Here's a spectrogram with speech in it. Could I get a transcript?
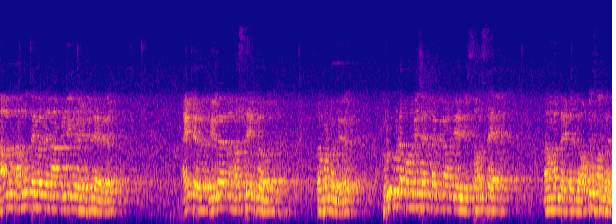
ನಾಲ್ಕು ನಲ್ವತ್ತೈದು ಜನ ಮೀಟಿಂಗ್ ಇದೆ ಆಯ್ತು ಬಿಲ್ಲರ್ನ ಮಸ್ತೆ ಇದು ಸಪೋರ್ಟ್ ಮಾಡಿದ್ರು ತುಳುಗುಡ ಫೌಂಡೇಶನ್ ಕಂಪಿನ ಒಂದು ಸಂಸ್ಥೆ ನಮ್ಮ ಮತ್ತೆ ಆಯ್ತು. ಆಫೀಸ್ ಮಾಡ್ತಾರೆ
